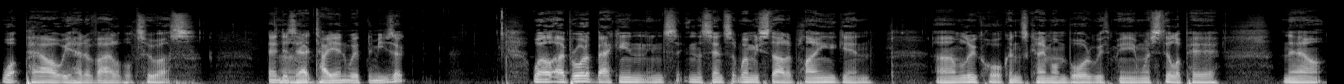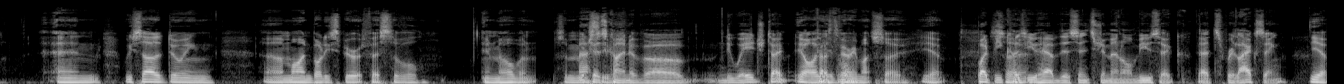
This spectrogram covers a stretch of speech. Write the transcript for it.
what power we had available to us. And does that um, tie in with the music? Well, I brought it back in in, in the sense that when we started playing again, um, Luke Hawkins came on board with me, and we're still a pair now. And we started doing uh, Mind, Body, Spirit Festival in Melbourne. It's a massive, Which is kind of a new age type. yeah, oh, yeah, very much so. Yeah, But because So- you have this instrumental music that's relaxing, yeah,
